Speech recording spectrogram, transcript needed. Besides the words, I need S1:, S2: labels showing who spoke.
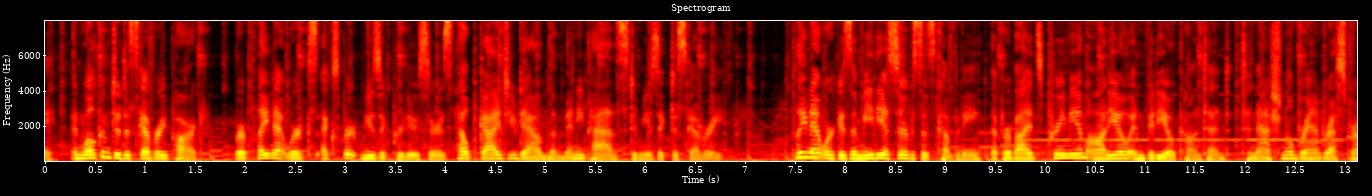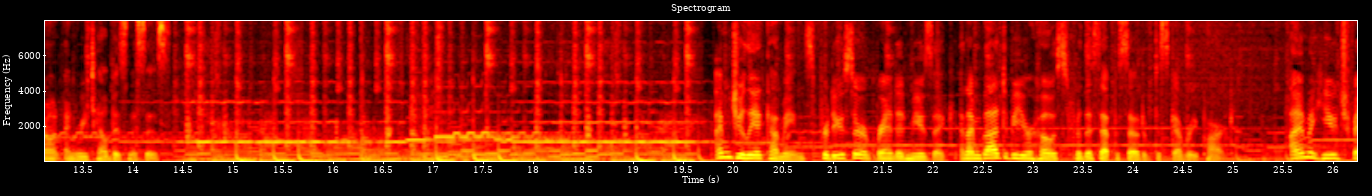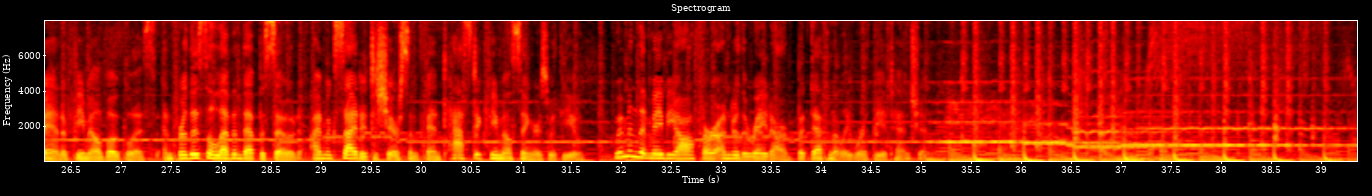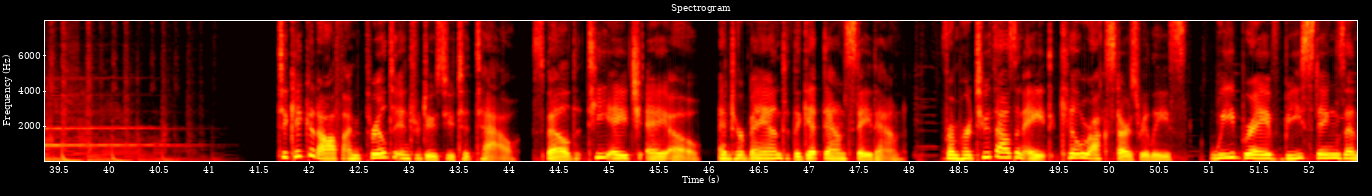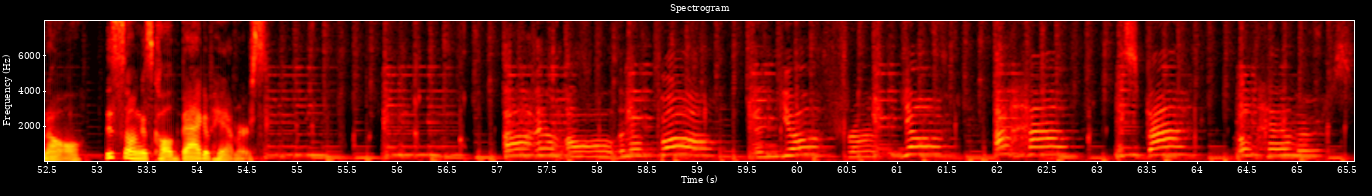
S1: Hi, and welcome to Discovery Park, where Play Network's expert music producers help guide you down the many paths to music discovery. Play Network is a media services company that provides premium audio and video content to national brand restaurant and retail businesses. I'm Julia Cummings, producer of Branded Music, and I'm glad to be your host for this episode of Discovery Park. I'm a huge fan of female vocalists, and for this 11th episode, I'm excited to share some fantastic female singers with you. Women that may be off or under the radar, but definitely worth the attention. To kick it off, I'm thrilled to introduce you to Thao, spelled T H A O, and her band, The Get Down Stay Down. From her 2008 Kill Rock Stars release, We Brave Bee Stings and All, this song is called Bag of Hammers.
S2: Front yard. I have this bag of hammers,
